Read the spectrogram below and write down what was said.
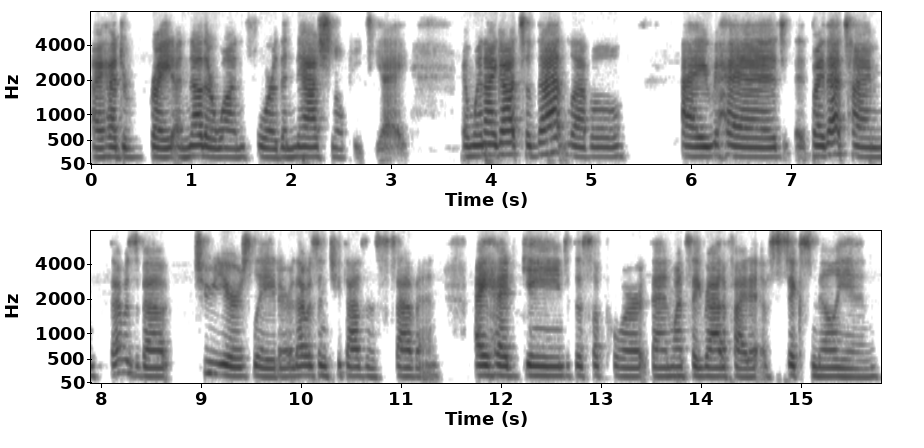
I had to write another one for the national PTA. And when I got to that level, I had, by that time, that was about two years later, that was in 2007, I had gained the support then once they ratified it of 6 million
